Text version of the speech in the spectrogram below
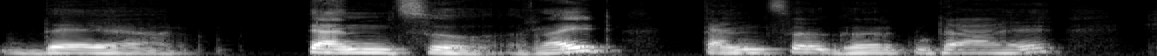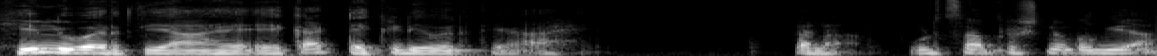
देअर त्यांचं राईट त्यांचं घर कुठे आहे? हिलवरती आहे एका टेकडीवरती आहे. चला पुढचा प्रश्न बघूया.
